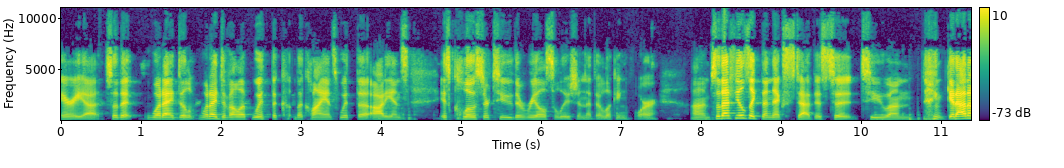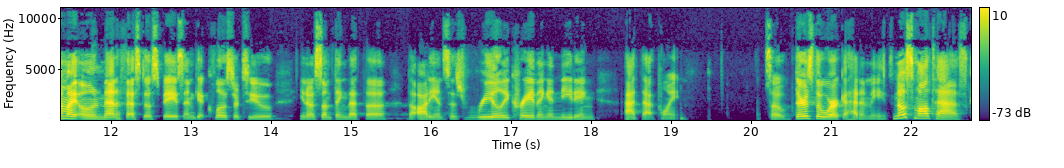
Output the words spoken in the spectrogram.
area, so that what I de- what I develop with the the clients, with the audience, is closer to the real solution that they're looking for. Um, so that feels like the next step is to to um, get out of my own manifesto space and get closer to you know something that the the audience is really craving and needing at that point. So there's the work ahead of me. It's no small task.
